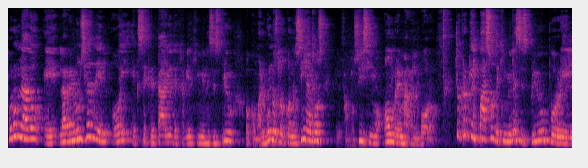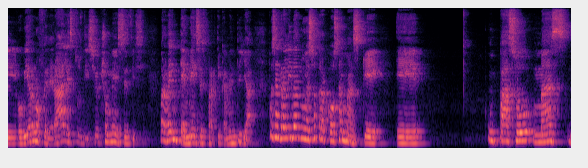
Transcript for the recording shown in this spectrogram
Por un lado, eh, la renuncia del hoy exsecretario de Javier Jiménez Espriu, o como algunos lo conocíamos, el famosísimo hombre Marlboro. Yo creo que el paso de Jiménez Espriu por el gobierno federal, estos 18 meses, bueno, 20 meses prácticamente ya, pues en realidad no es otra cosa más que eh, un paso más,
